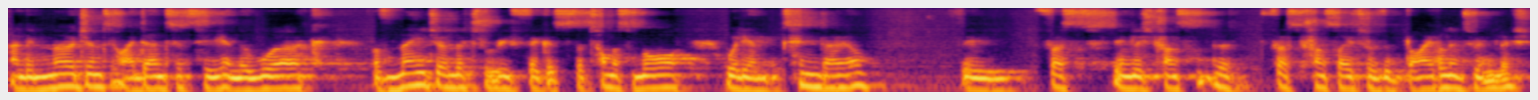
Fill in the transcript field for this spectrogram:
and emergent identity in the work of major literary figures, Sir Thomas More, William Tyndale, the first English trans the first translator of the Bible into English,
